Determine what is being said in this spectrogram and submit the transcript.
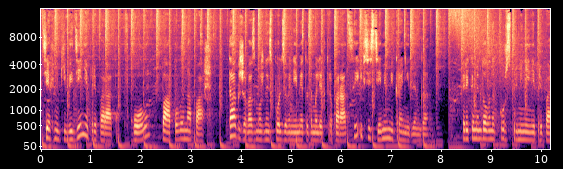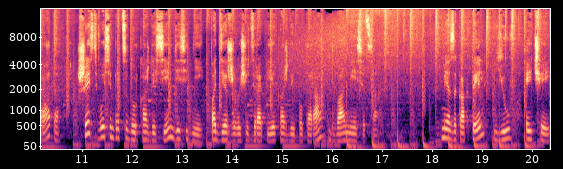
Техники введения препарата – вколы, папулы, напаш. Также возможно использование методом электропорации и в системе микронидлинга. Рекомендованный курс применения препарата 6-8 процедур каждые 7-10 дней, поддерживающая терапия каждые полтора-два месяца. Мезококтейль ЮВ HA.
